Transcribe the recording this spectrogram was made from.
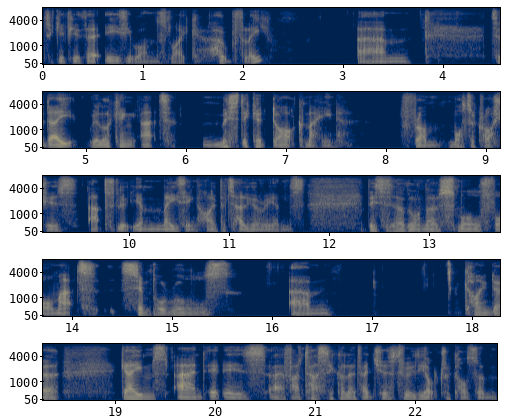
to give you the easy ones, like hopefully. Um, today we're looking at Mystikka Darkmane from Mottokrosh's absolutely amazing Hypertellurians. This is another one of those small format, simple rules um, kind of games, and it is uh, fantastical adventures through the Ultracosm.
